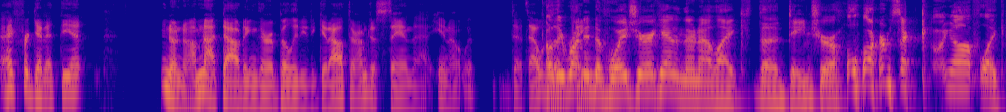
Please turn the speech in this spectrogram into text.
I forget at the end. No, no, I'm not doubting their ability to get out there. I'm just saying that you know that that was. Oh, they run into Voyager again, and they're not like the danger alarms are going off. Like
